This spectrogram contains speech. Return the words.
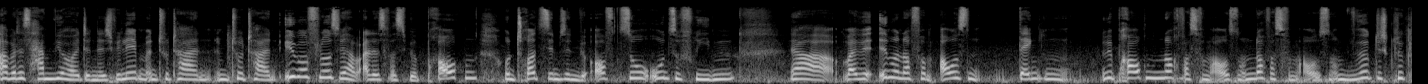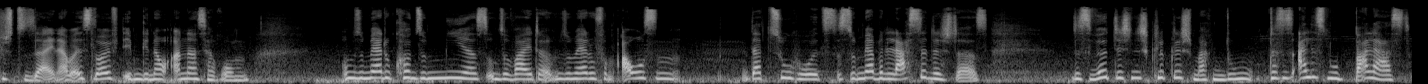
Aber das haben wir heute nicht. Wir leben in totalen, im totalen Überfluss. Wir haben alles, was wir brauchen. Und trotzdem sind wir oft so unzufrieden. Ja, weil wir immer noch vom Außen denken, wir brauchen noch was vom Außen und noch was vom Außen, um wirklich glücklich zu sein. Aber es läuft eben genau anders herum. Umso mehr du konsumierst und so weiter, umso mehr du vom Außen dazu holst, desto mehr belastet dich das. Das wird dich nicht glücklich machen. Du, das ist alles nur Ballast.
